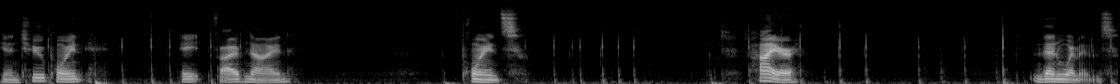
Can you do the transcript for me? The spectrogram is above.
and 2.859 points higher than women's.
